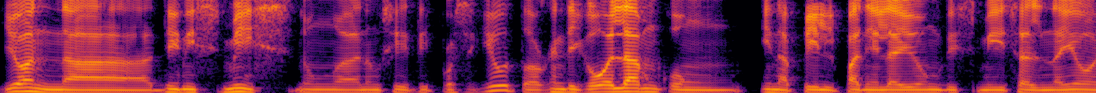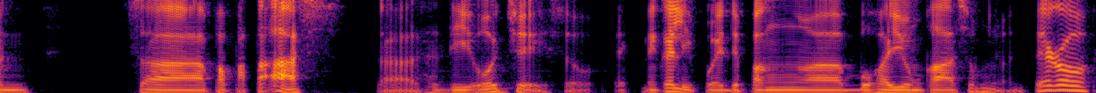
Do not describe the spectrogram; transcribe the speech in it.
'yon na uh, dinismiss nung uh, nung city prosecutor. Hindi ko alam kung inapil pa nila yung dismissal na 'yon sa papataas sa, sa DOJ. So technically pwede pang uh, buhay yung kasong 'yon. Pero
